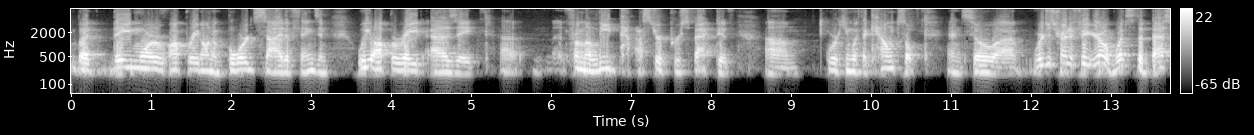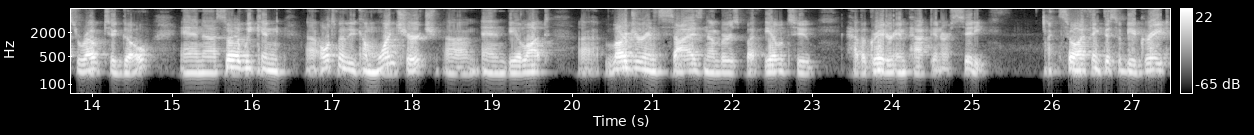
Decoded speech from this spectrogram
but they more operate on a board side of things, and we operate as a uh, from a lead pastor perspective. Um, working with a council. And so uh, we're just trying to figure out what's the best route to go, and uh, so that we can uh, ultimately become one church um, and be a lot uh, larger in size numbers, but be able to have a greater impact in our city. So I think this would be a great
